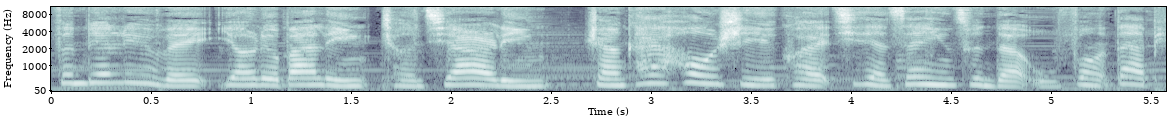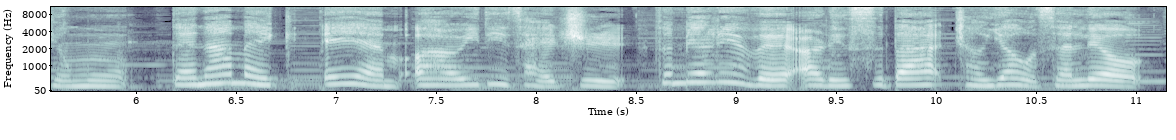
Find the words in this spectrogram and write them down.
分辨率为1680乘720。展开后是一块7.3英寸的无缝大屏幕，Dynamic AMOLED 材质，分辨率为2048乘1536。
